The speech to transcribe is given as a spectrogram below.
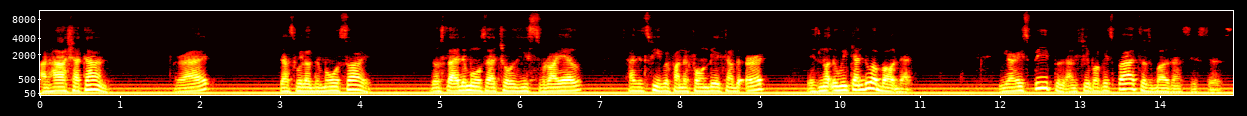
and Hashatan, right? That's will of the Most High. Just like the Most High chose Israel as His people from the foundation of the earth, there's nothing we can do about that. We are his people and sheep of his pastors, brothers and sisters.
